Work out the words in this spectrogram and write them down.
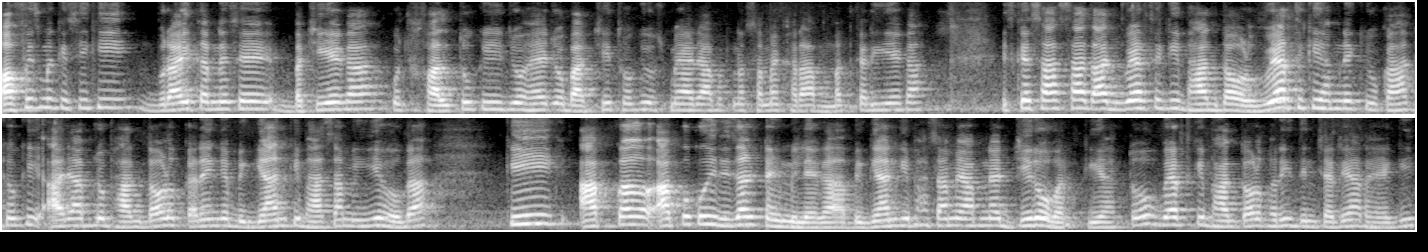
ऑफ़िस में किसी की बुराई करने से बचिएगा, कुछ फालतू की जो है, जो बातचीत होगी, उसमें आज आप अपना समय खराब मत करिएगा। इसके साथ साथ आज व्यर्थ की भागदौड़, व्यर्थ की हमने क्यों कहा? क्योंकि आज आप जो भागदौड़ करेंगे, विज्ञान की भाषा में ये होगा कि आपका, आपको कोई रिज़ल्ट नहीं मिलेगा। विज्ञान की भाषा में आपने ज़ीरो वर्क किया तो व्यर्थ की भागदौड़ भरी दिनचर्या रहेगी।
